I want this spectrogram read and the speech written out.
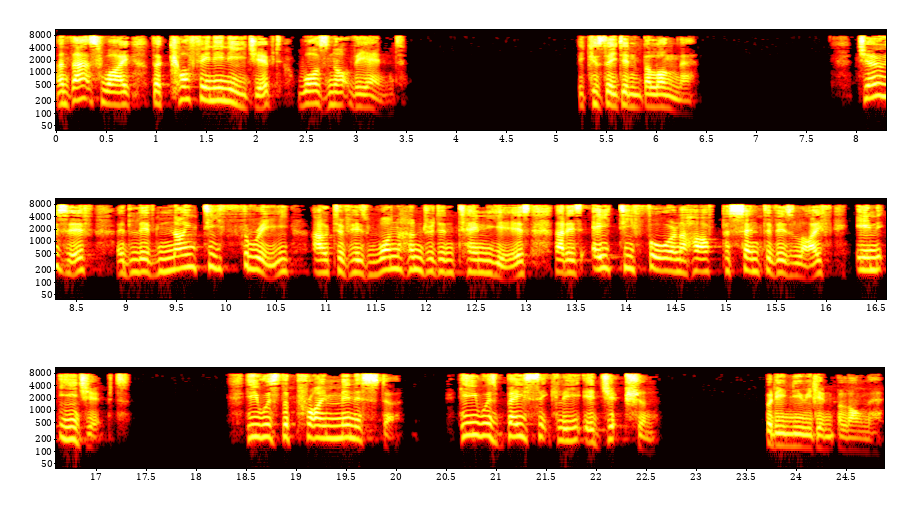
And that's why the coffin in Egypt was not the end. Because they didn't belong there. Joseph had lived 93 out of his 110 years, that is 84.5% of his life, in Egypt. He was the prime minister. He was basically Egyptian, but he knew he didn't belong there.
